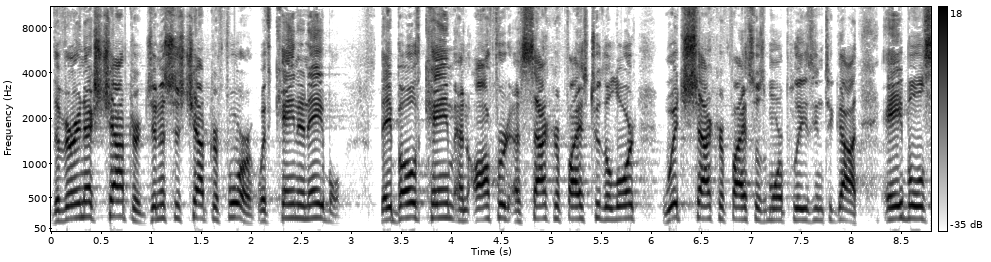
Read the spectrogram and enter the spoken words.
The very next chapter, Genesis chapter 4, with Cain and Abel. They both came and offered a sacrifice to the Lord. Which sacrifice was more pleasing to God? Abel's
